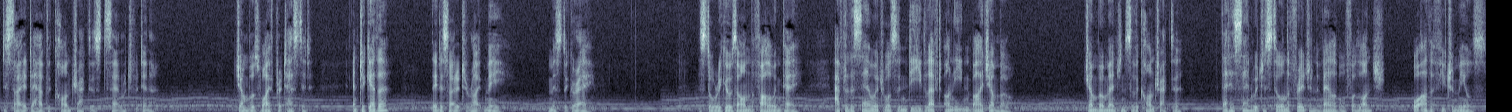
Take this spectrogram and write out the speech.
decided to have the contractor's sandwich for dinner. Jumbo's wife protested, and together they decided to write me, Mr. Gray. The story goes on the following day, after the sandwich was indeed left uneaten by Jumbo. Jumbo mentions to the contractor that his sandwich is still in the fridge and available for lunch or other future meals.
